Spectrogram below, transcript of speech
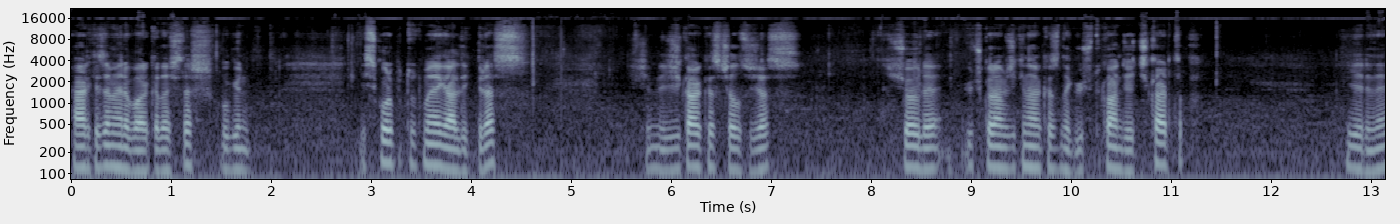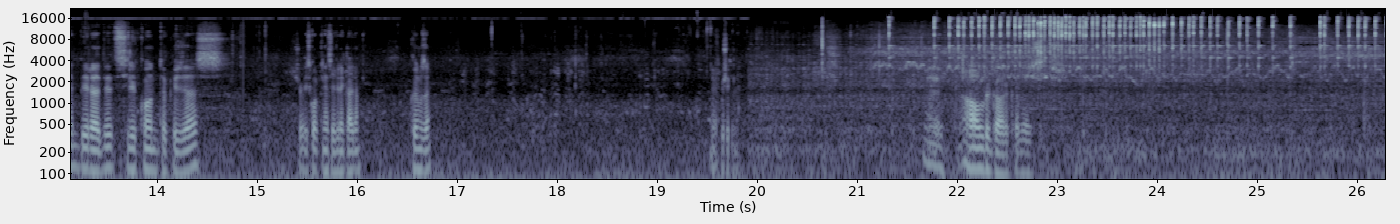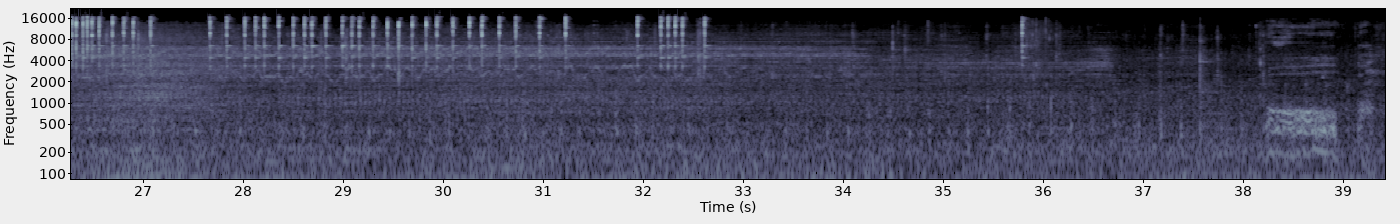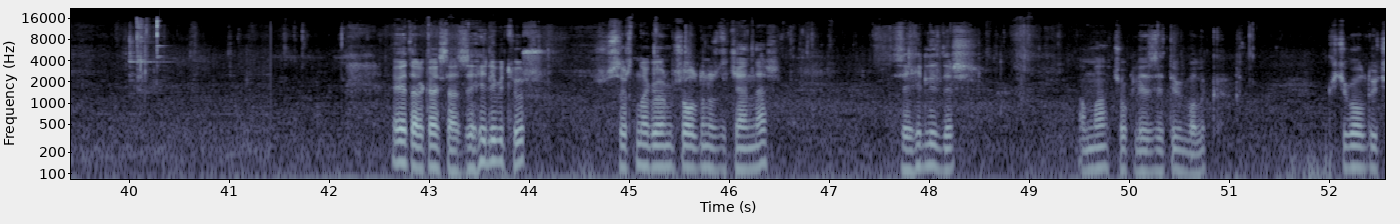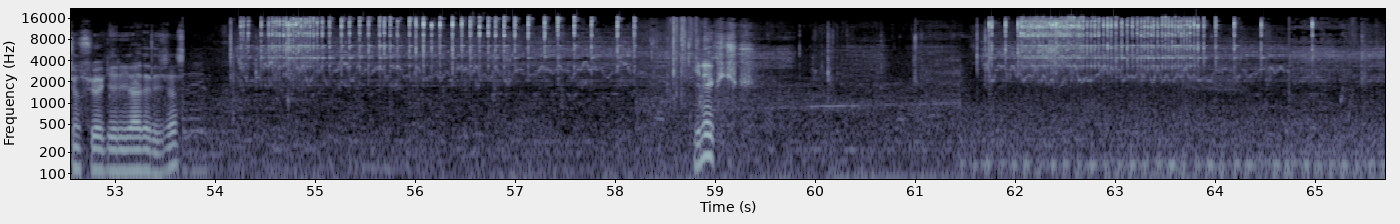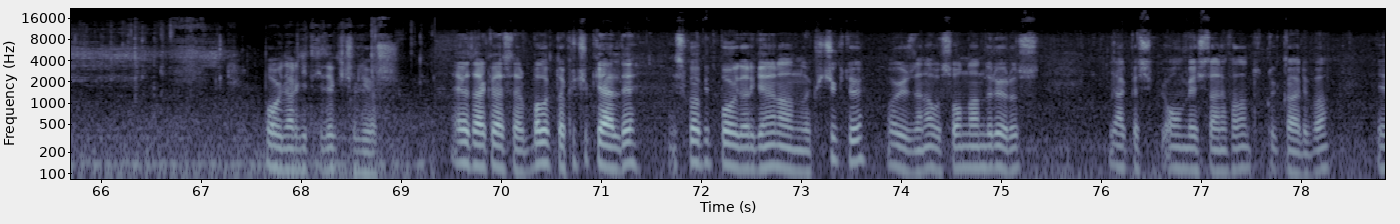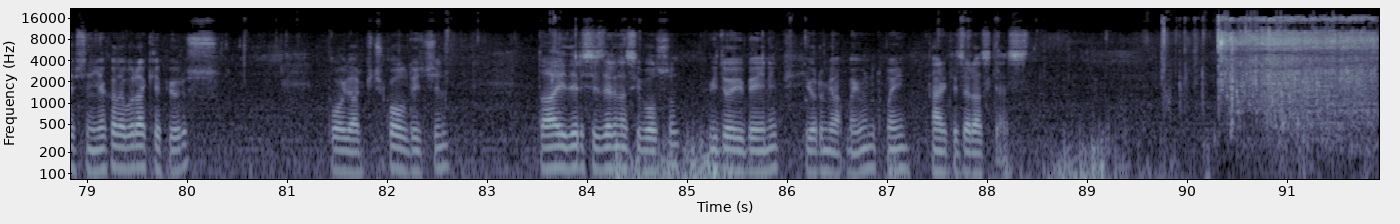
Herkese merhaba arkadaşlar. Bugün iskorpit tutmaya geldik biraz. Şimdi jig arkası çalışacağız. Şöyle 3 gram jigin arkasındaki üçlü kancayı çıkartıp yerine bir adet silikon takacağız. Şöyle iskorpitin sevgili kalem. Kırmızı. Evet aldık arkadaşlar. Evet arkadaşlar zehirli bir tür. Şu sırtında görmüş olduğunuz dikenler zehirlidir. Ama çok lezzetli bir balık. Küçük olduğu için suya geri iade edeceğiz. Yine küçük. Boylar gitgide küçülüyor. Evet arkadaşlar balık da küçük geldi. İskopit boyları genel anlamda küçüktü. O yüzden avı sonlandırıyoruz. Yaklaşık bir 15 tane falan tuttuk galiba. Hepsini yakala bırak yapıyoruz. Boylar küçük olduğu için daha iyileri sizlere nasip olsun. Videoyu beğenip yorum yapmayı unutmayın. Herkese rast gelsin.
